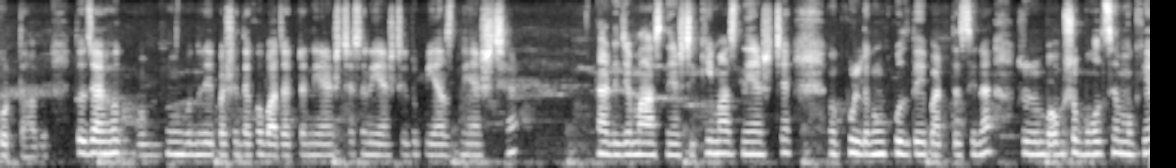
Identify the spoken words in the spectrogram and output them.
করতে হবে। তো যাই হোক বন্ধুরা, এই পাশে দেখো বাজারটা নিয়ে আসছে, সে নিয়ে আসছে, একটু পেঁয়াজ নিয়ে আসছে। আর এই যে মাছ নিয়ে আসছে, কী মাছ নিয়ে আসছে খুলতে এখন খুলতেই পারতেছি না। অবশ্য বলছে মুখে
